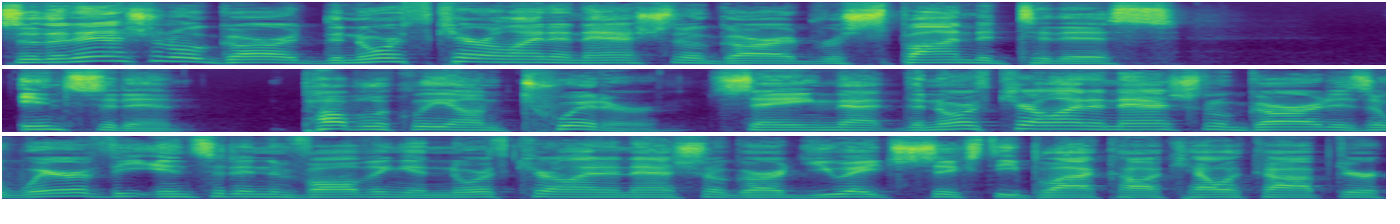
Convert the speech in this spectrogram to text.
So the National Guard, the North Carolina National Guard, responded to this incident publicly on Twitter, saying that the North Carolina National Guard is aware of the incident involving a North Carolina National Guard UH 60 Blackhawk helicopter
